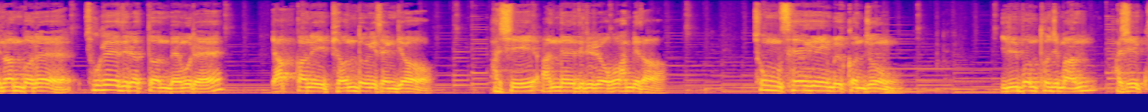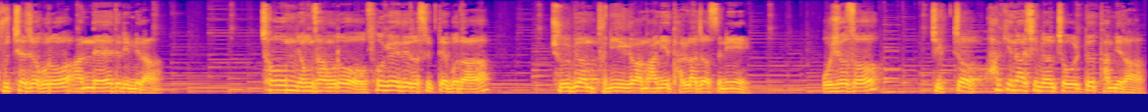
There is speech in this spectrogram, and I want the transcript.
지난번에 소개해드렸던 매물에 약간의 변동이 생겨 다시 안내해드리려고 합니다. 총 3개의 물건 중 1번 토지만 다시 구체적으로 안내해드립니다. 처음 영상으로 소개해드렸을 때보다 주변 분위기가 많이 달라졌으니 오셔서 직접 확인하시면 좋을 듯 합니다.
